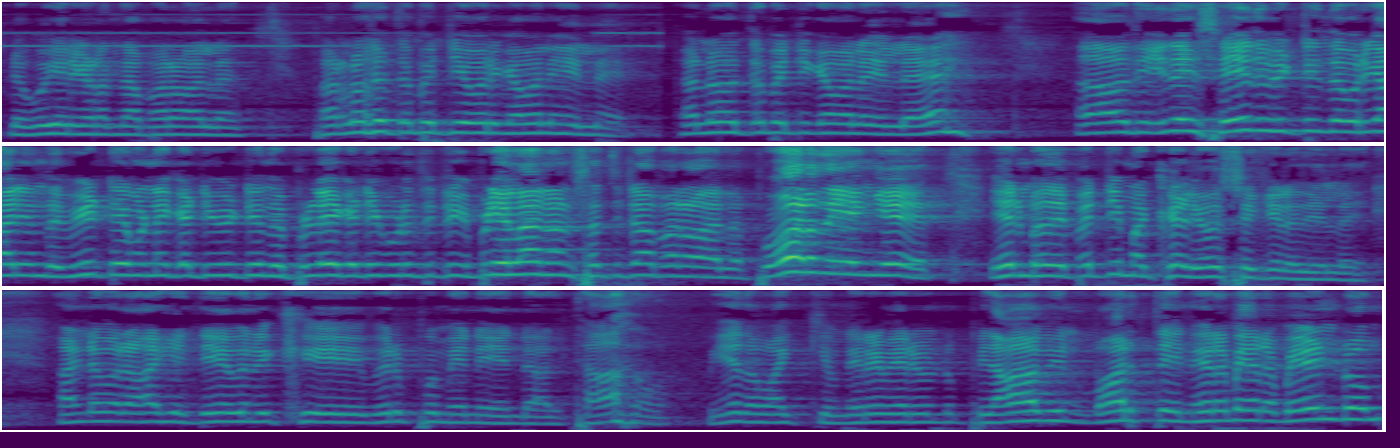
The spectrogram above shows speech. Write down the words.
இந்த உயிர் கிடந்தால் பரவாயில்ல. பரலோகத்தை பற்றி ஒரு கவலை இல்லை. பரலோகத்தை பற்றி கவலை இல்லை. அதாவது இதை செய்துவிட்டு இந்த ஒரு காரியம் இந்த வீட்டை உன்னை கட்டிவிட்டு இந்த பிள்ளையை கட்டி கொடுத்துட்டு இப்படியெல்லாம் நான் செத்துட்டா பரவாயில்ல. போகிறது எங்கே என்பதை பற்றி மக்கள் யோசிக்கிறது இல்லை. ஆண்டவர் ஆகிய தேவனுக்கு விருப்பம் என்ன என்றால் தாகம் வேத வாக்கியம் நிறைவேற வேண்டும் பிதாவின் வார்த்தை நிறைவேற வேண்டும்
